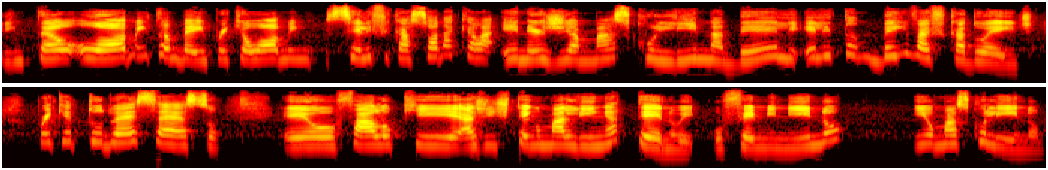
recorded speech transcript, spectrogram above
Então, o homem também, porque o homem, se ele ficar só naquela energia masculina dele, ele também vai ficar doente, porque tudo é excesso. Eu falo que a gente tem uma linha tênue, o feminino e o masculino.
